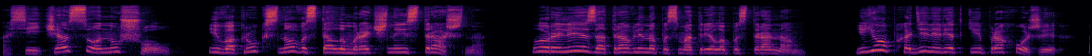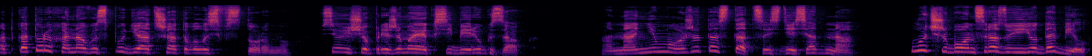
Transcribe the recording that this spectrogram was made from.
А сейчас он ушел. И вокруг снова стало мрачно и страшно. Лорелея затравленно посмотрела по сторонам. Ее обходили редкие прохожие, от которых она в испуге отшатывалась в сторону, все еще прижимая к себе рюкзак. Она не может остаться здесь одна. Лучше бы он сразу ее добил,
